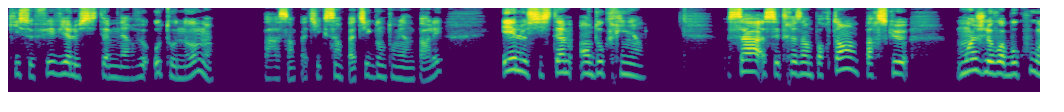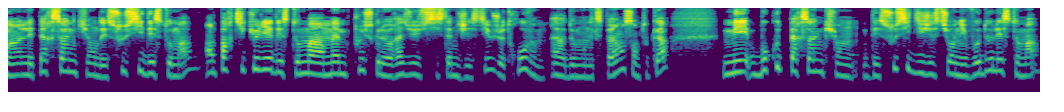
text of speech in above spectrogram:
qui se fait via le système nerveux autonome, parasympathique, sympathique dont on vient de parler, et le système endocrinien. Ça, c'est très important parce que moi, je le vois beaucoup, hein, les personnes qui ont des soucis d'estomac, en particulier d'estomac, hein, même plus que le reste du système digestif, je trouve, euh, de mon expérience en tout cas, mais beaucoup de personnes qui ont des soucis de digestion au niveau de l'estomac,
